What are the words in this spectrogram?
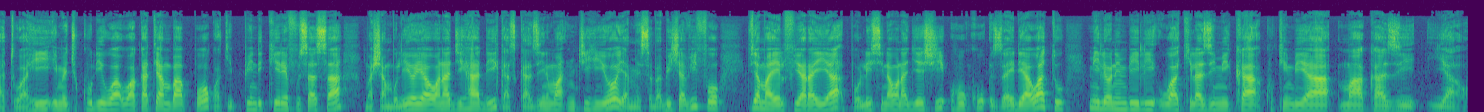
Hatua hii imechukuliwa wakati ambapo kwa kipindi kirefu sasa mashambulio ya wanajihadi kaskazini mwa nchi hiyo yamesababisha vifo vya maelfu ya raia, polisi na wanajeshi huku zaidi ya watu milioni mbili wakilazimika kukimbia makazi yao.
